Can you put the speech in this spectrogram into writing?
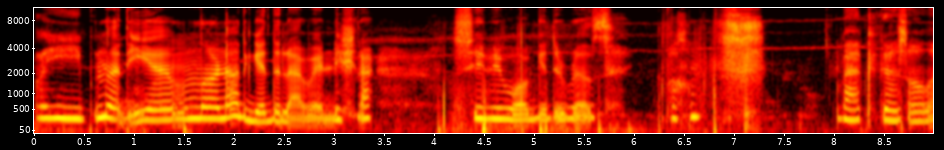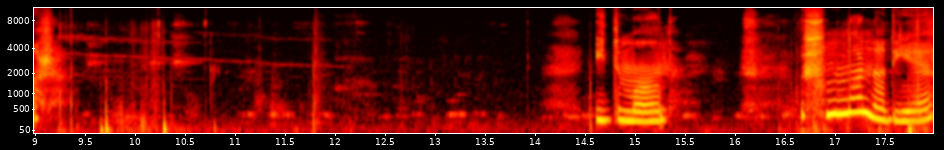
Ay bu ne diye? Bunlar nerede gediler verilişler? CV var gelir biraz. Bakın. Belki göz olur. İdman. Üf, bunlar ne diye?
